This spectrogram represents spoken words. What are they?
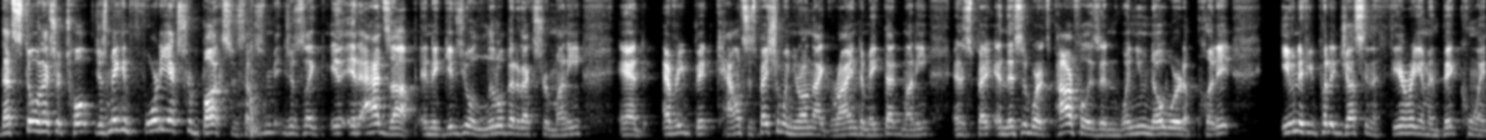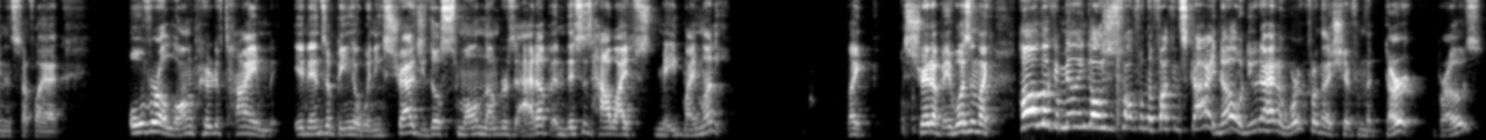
that's still an extra 12 just making 40 extra bucks and stuff just, just like it, it, adds up and it gives you a little bit of extra money and every bit counts especially when you're on that grind to make that money and especially and this is where it's powerful is in when you know where to put it even if you put it just in ethereum and bitcoin and stuff like that over a long period of time it ends up being a winning strategy those small numbers add up and this is how i made my money like straight up it wasn't like oh look a million dollars just fell from the fucking sky no dude i had to work for that shit from the dirt bros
